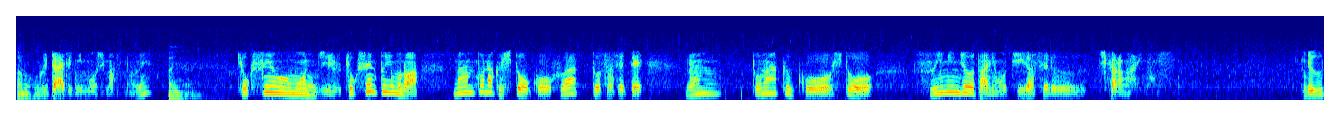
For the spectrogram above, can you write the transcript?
なるほど具体的に申しますとね、はいはい、曲線を重んじる。曲線というものは、なんとなく人をこう、ふわっとさせて、なんとなくこう、人を睡眠状態に陥らせる力があります。で、うっ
